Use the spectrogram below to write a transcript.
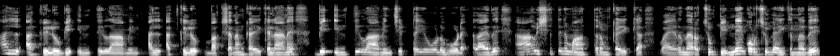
അൽ അക്ലു ബി ഇൻതിലാമിൻ. അൽ അക്ലു ഭക്ഷണം കഴിക്കലാണ്. ബി ഇൻതിലാമിൻ ചിട്ടയോടുകൂടെ അതായത് ആവശ്യത്തിന് മാത്രം കഴിക്കുക. വയറ് നിറച്ചും പിന്നെ കുറച്ചും കഴിക്കുന്നത്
